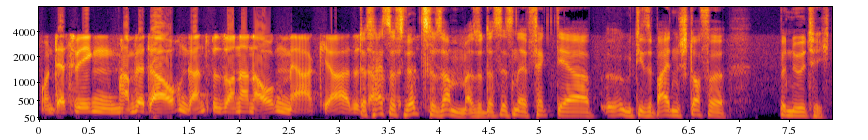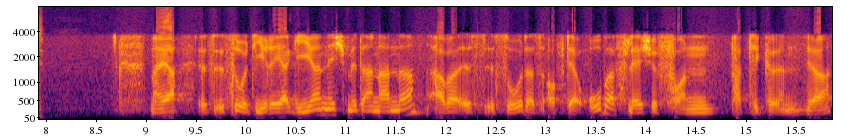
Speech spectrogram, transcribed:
Und deswegen haben wir da auch einen ganz besonderen Augenmerk. Ja, also das heißt, das wirkt zusammen. Also das ist ein Effekt, der äh, diese beiden Stoffe benötigt. Naja, es ist so, die reagieren nicht miteinander, aber es ist so, dass auf der Oberfläche von Partikeln ja,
